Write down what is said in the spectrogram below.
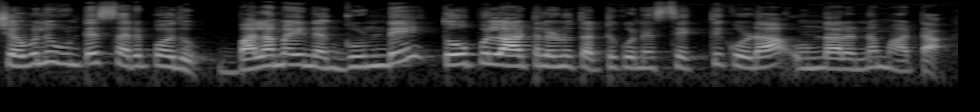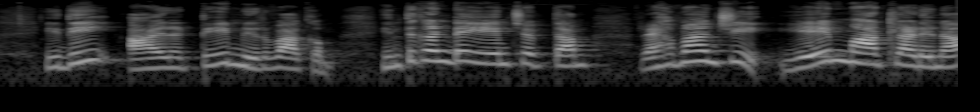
చెవులు ఉంటే సరిపోదు. బలమైన గుండె తోపులాటలను తట్టుకునే శక్తి కూడా ఉండాలన్నమాట ఇది ఆయన టీం నిర్వాకం. ఇంతకంటే ఏం చెప్తాం? రెహమాన్జీ ఏం మాట్లాడినా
